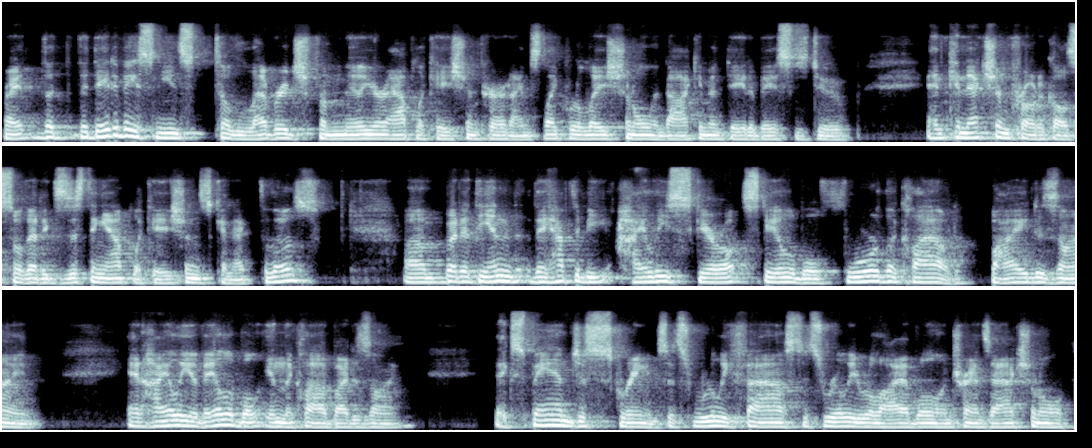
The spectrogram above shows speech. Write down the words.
right? The, the database needs to leverage familiar application paradigms like relational and document databases do and connection protocols so that existing applications connect to those. Um, but at the end, they have to be highly scalable for the cloud by design and highly available in the cloud by design. Xpand just screams. It's really fast. It's really reliable and transactional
